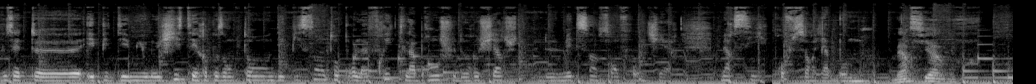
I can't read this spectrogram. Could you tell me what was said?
Vous êtes euh, épidémiologiste et représentant d'Épicentre pour l'Afrique, la branche de recherche de Médecins sans frontières. Merci, professeur Yaboum. Merci à vous.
